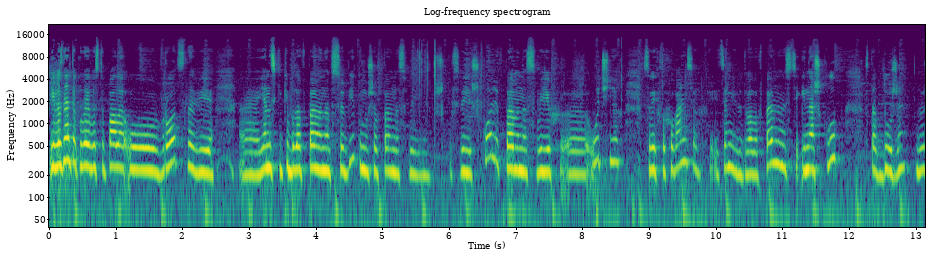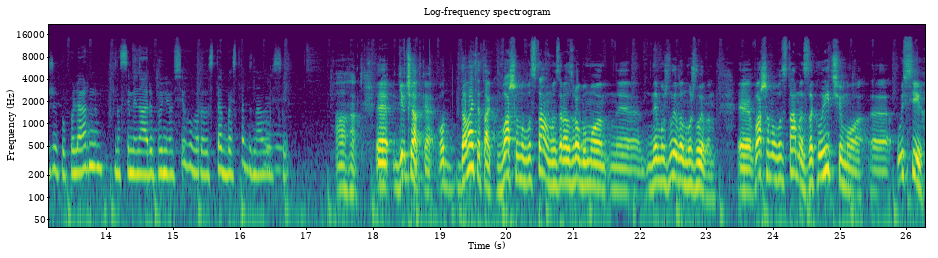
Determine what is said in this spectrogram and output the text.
І ви знаєте, коли я виступала у Вроцлаві, е, я наскільки була впевнена в собі, тому що впевнена в своїй в своїй школі, впевнена в своїх е, учнях, в своїх вихованцях, і це мені додавало впевненості. І наш клуб став дуже дуже популярним. На семінарі про нього всі говорили степ бай степ, знали всі. Ага. Е, дівчатка, от давайте так, вашими вустами ми зараз зробимо е, неможливе можливим. Е, вашими вустами закличемо е, усіх,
